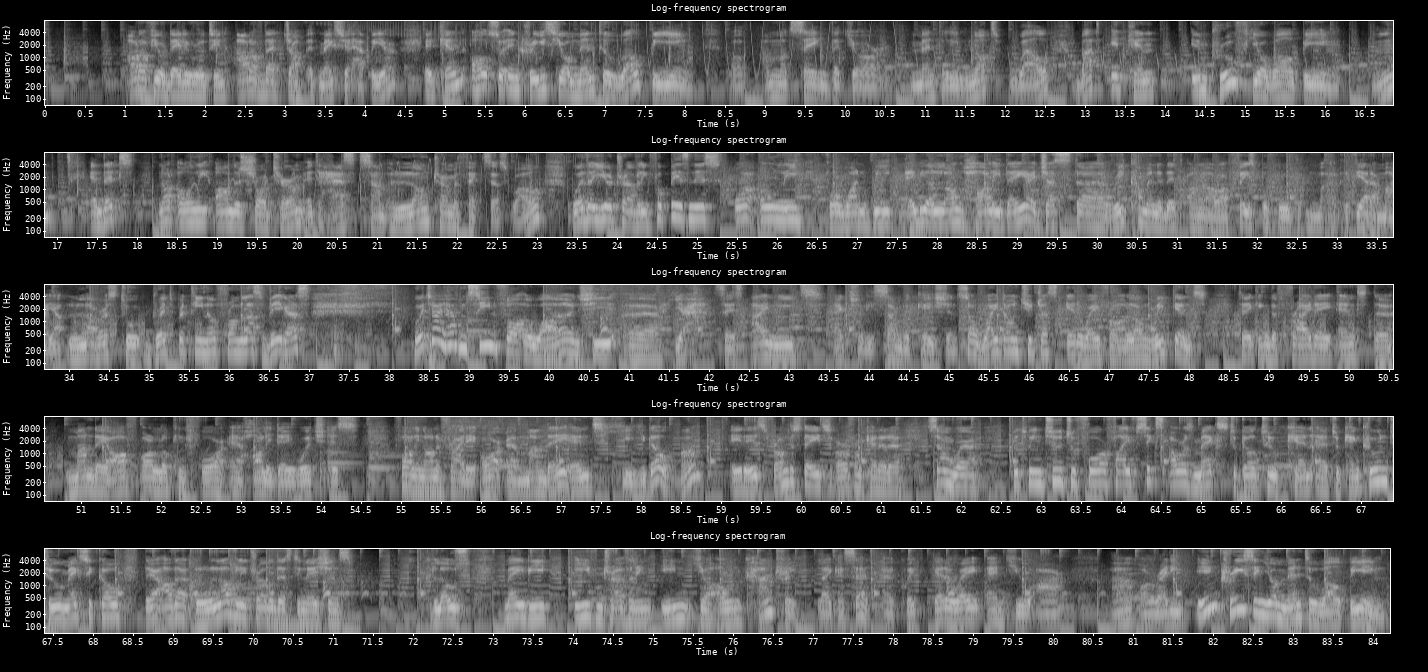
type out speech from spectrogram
out of your daily routine, out of that job, it makes you happier. It can also increase your mental well being. Well, I'm not saying that you're mentally not well, but it can improve your well being. And that's not only on the short term, it has some long term effects as well. Whether you're traveling for business or only for one week, maybe a long holiday, I just uh, recommended it on our Facebook group, Riviera Maya Lovers, to Brit Bertino from Las Vegas which I haven't seen for a while, and she, uh, yeah, says I need actually some vacation. So why don't you just get away for a long weekend, taking the Friday and the Monday off, or looking for a holiday which is falling on a Friday or a Monday, and here you go, huh? It is from the States or from Canada, somewhere between two to four, five, six hours max to go to Can uh, to Cancun, to Mexico. There are other lovely travel destinations close, maybe even traveling in your own country. Like I said, a quick getaway, and you are uh, already increasing your mental well-being.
